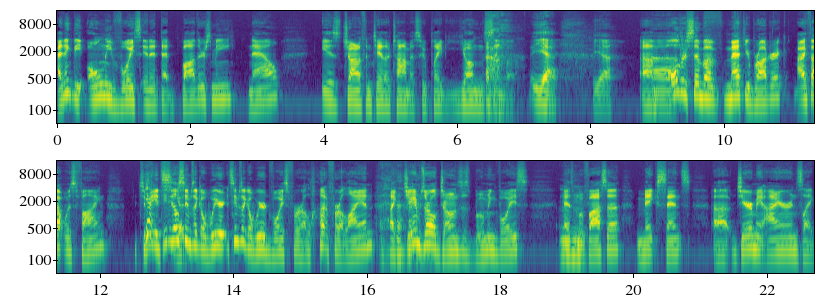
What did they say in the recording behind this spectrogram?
I think the only voice in it that bothers me now is Jonathan Taylor Thomas, who played young Simba. Yeah, yeah. Um, Uh, older Simba, Matthew Broderick, I thought was fine. To Yeah, me, it still seems like a weird. It seems like a weird voice for a for a lion. Like James Earl Jones's booming voice as Mm-hmm. Mufasa makes sense. Uh, Jeremy Irons like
